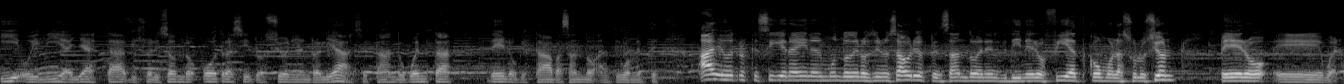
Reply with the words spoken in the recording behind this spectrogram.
y hoy día ya está visualizando otra situación y en realidad se está dando cuenta de lo que estaba pasando antiguamente. Hay otros que siguen ahí en el mundo de los dinosaurios pensando en el dinero fiat como la solución, Pero eh, bueno,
